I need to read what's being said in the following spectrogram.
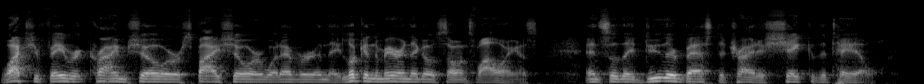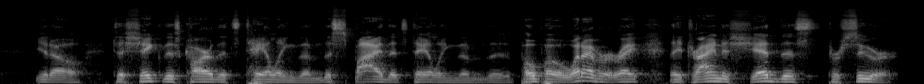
watch your favorite crime show or spy show or whatever, and they look in the mirror and they go, someone's following us. And so they do their best to try to shake the tail, you know, to shake this car that's tailing them, the spy that's tailing them, the popo, whatever, right? They're trying to shed this pursuer.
